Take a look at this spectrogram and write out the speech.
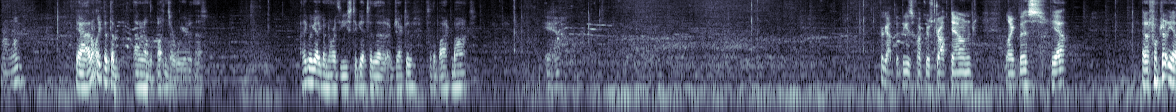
Wrong one. Yeah, I don't like that the I don't know the buttons are weird in this. I think we gotta go northeast to get to the objective to the black box. Yeah. Forgot that these fuckers drop down like this. Yeah. And unfortunately, yeah,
